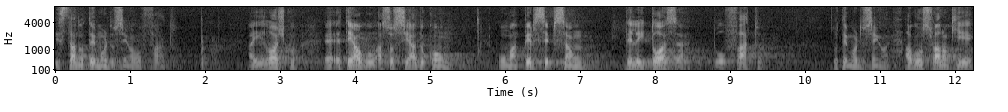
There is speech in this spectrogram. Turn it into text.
está no temor do Senhor. Olfato. Aí, lógico, é, é, tem algo associado com uma percepção deleitosa do olfato, do temor do Senhor. Alguns falam que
